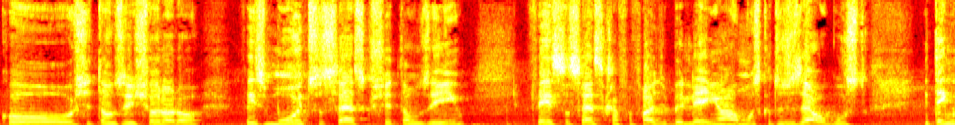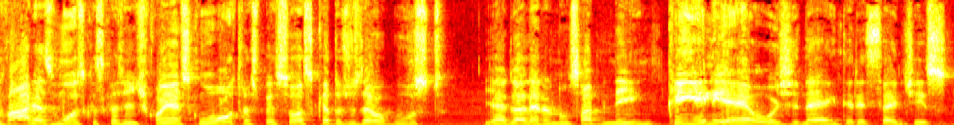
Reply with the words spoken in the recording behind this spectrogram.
com o Chitãozinho Chororó. Fez muito sucesso com o Chitãozinho, fez sucesso com a Fafá de Belém, é uma música do José Augusto. E tem várias músicas que a gente conhece com outras pessoas que é do José Augusto. E a galera não sabe nem quem ele é hoje, né? Interessante isso.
